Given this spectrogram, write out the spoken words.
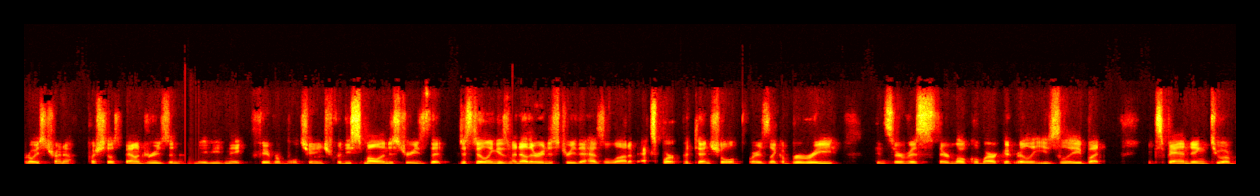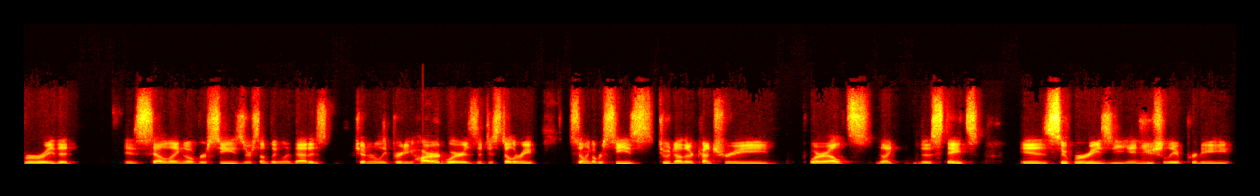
we're always trying to push those boundaries and maybe make favorable change for these small industries that distilling is another industry that has a lot of export potential. Whereas like a brewery can service their local market really easily but expanding to a brewery that is selling overseas or something like that is generally pretty hard. Whereas a distillery selling overseas to another country where else like the states is super easy and usually a pretty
